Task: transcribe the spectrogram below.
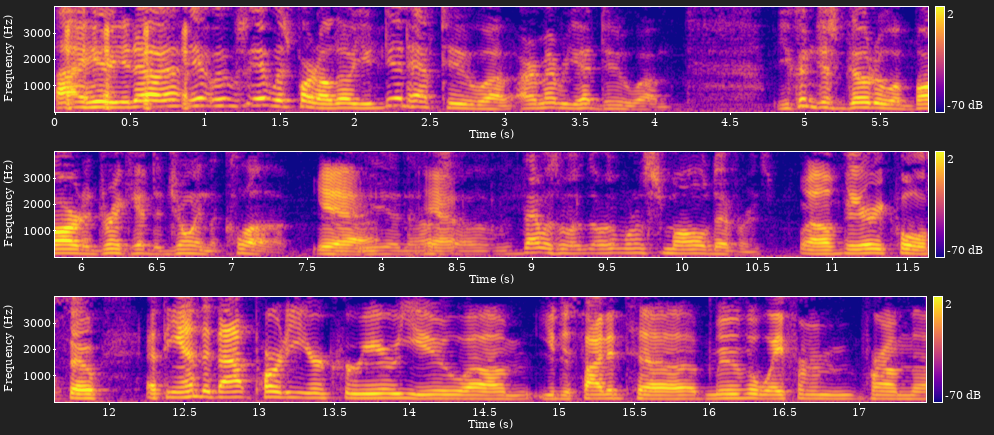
I hear you. Know it was it was part. Although you did have to. Uh, I remember you had to. Um, you couldn't just go to a bar to drink. You had to join the club. Yeah. You know, yeah. so that was one, one small difference. Well, very cool. So at the end of that part of your career, you um, you decided to move away from from the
